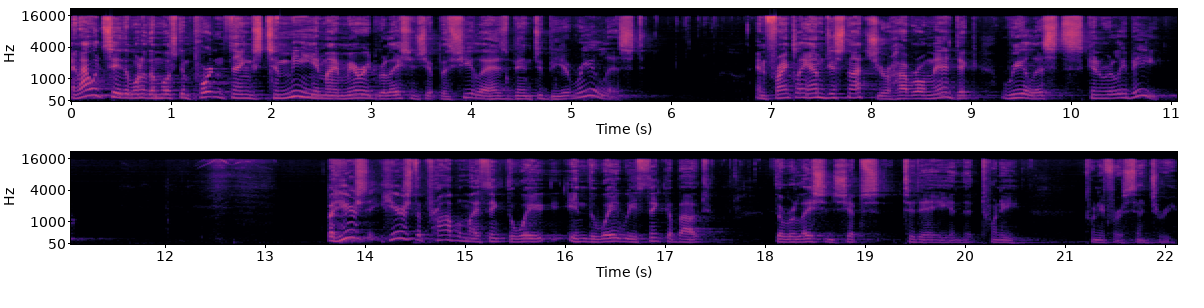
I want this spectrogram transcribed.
And I would say that one of the most important things to me in my married relationship with Sheila has been to be a realist. And frankly, I'm just not sure how romantic realists can really be. But here's, here's the problem, I think, the way, in the way we think about the relationships today in the 20, 21st century.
